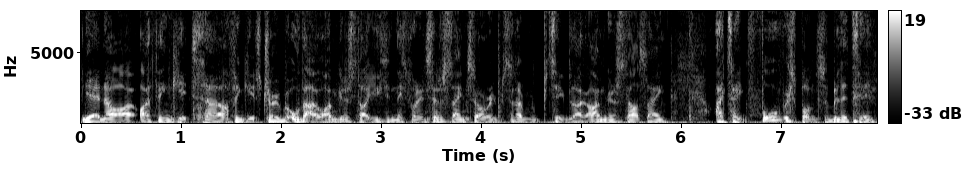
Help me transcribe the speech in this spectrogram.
Yeah, no, I, I think it's uh, I think it's true. But although I'm going to start using this one instead of saying sorry, because I don't particularly like, I'm going to start saying I take full responsibility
